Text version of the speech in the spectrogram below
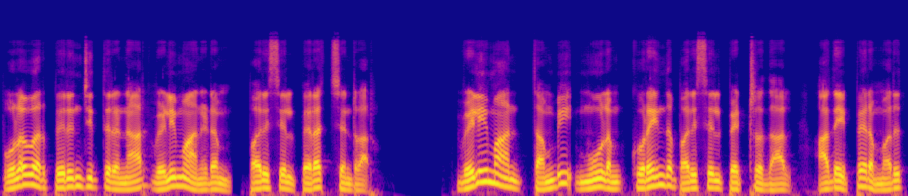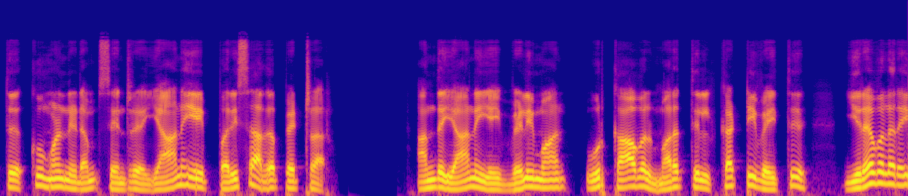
புலவர் பெருஞ்சித்திரனார் வெளிமானிடம் பரிசில் பெறச் சென்றார். வெளிமான் தம்பி மூலம் குறைந்த பரிசில் பெற்றதால் அதைப் பெற மறுத்து குமணனிடம் சென்று யானையைப் பரிசாகப் பெற்றார். அந்த யானையை வெளிமான் ஊர்காவல் மரத்தில் கட்டி வைத்து இரவலரை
